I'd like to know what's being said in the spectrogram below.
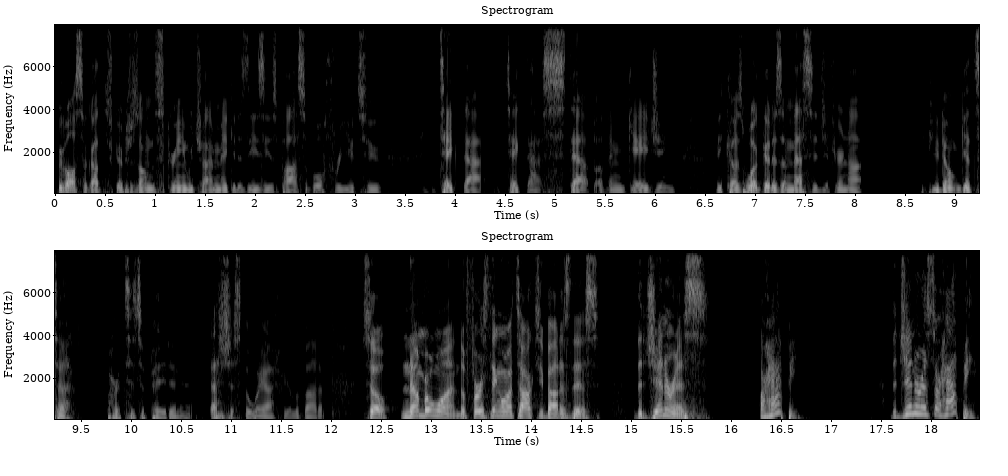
We've also got the scriptures on the screen. We try and make it as easy as possible for you to take that take that step of engaging, because what good is a message if you're not if you don't get to participate in it. That's just the way I feel about it. So, number one, the first thing I want to talk to you about is this the generous are happy. The generous are happy.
